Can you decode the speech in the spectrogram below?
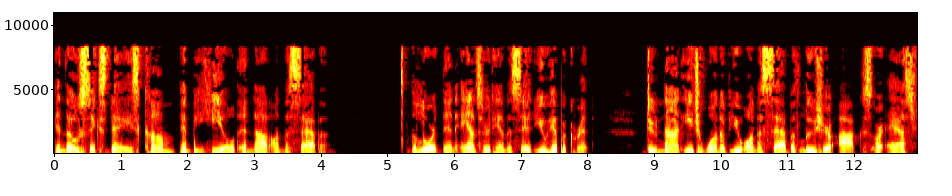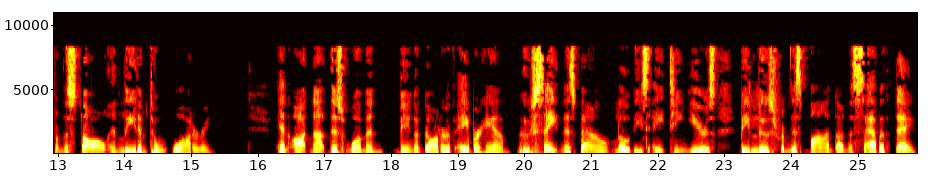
In those six days come and be healed and not on the Sabbath. The Lord then answered him and said, you hypocrite, do not each one of you on the Sabbath loose your ox or ass from the stall and lead him to watering? And ought not this woman being a daughter of Abraham, who Satan is bound, lo these 18 years, be loosed from this bond on the Sabbath day?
